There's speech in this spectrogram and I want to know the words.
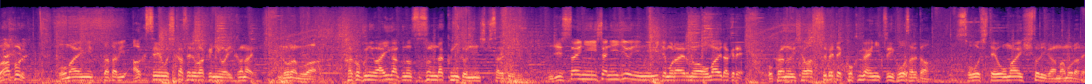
ワポルお前に再び悪政を敷かせるわけにはいかない。ドラムは他国には医学の進んだ国と認識されている。実際に医者20人に見てもらえるのはお前だけで他の医者は全て国外に追放された。そうしてお前一人が守られ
